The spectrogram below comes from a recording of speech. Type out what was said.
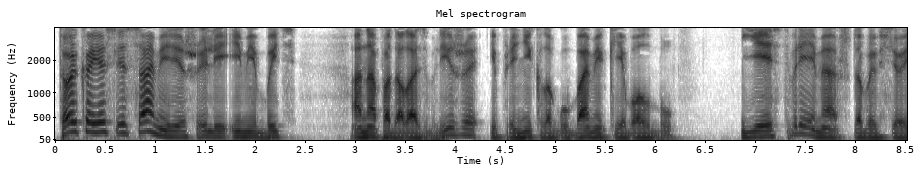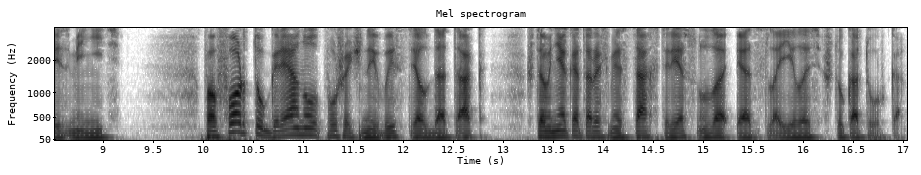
Только если сами решили ими быть. Она подалась ближе и приникла губами к его лбу. Есть время, чтобы все изменить. По форту грянул пушечный выстрел да так, что в некоторых местах треснула и отслоилась штукатурка.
